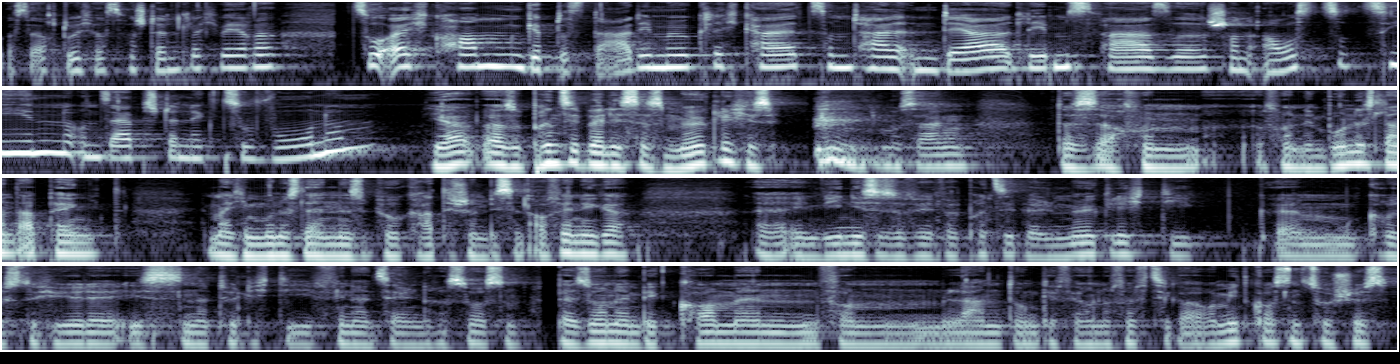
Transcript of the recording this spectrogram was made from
was ja auch durchaus verständlich wäre, zu euch kommen? Gibt es da die Möglichkeit, zum Teil in der Lebensphase schon auszuziehen und selbstständig zu wohnen? Ja, also prinzipiell ist das möglich. Ich muss sagen, dass es auch von, von dem Bundesland abhängt. In manchen Bundesländern ist es bürokratisch ein bisschen aufwendiger. Äh, in Wien ist es auf jeden Fall prinzipiell möglich. Die ähm, größte Hürde ist natürlich die finanziellen Ressourcen. Personen bekommen vom Land ungefähr 150 Euro Mietkostenzuschuss.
